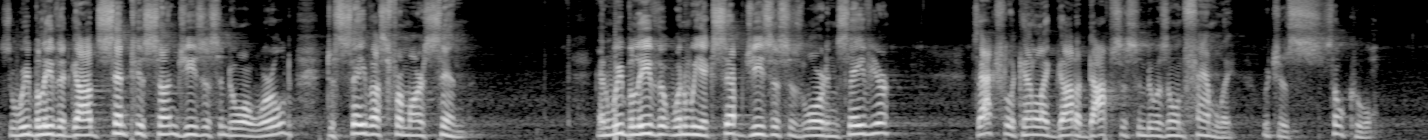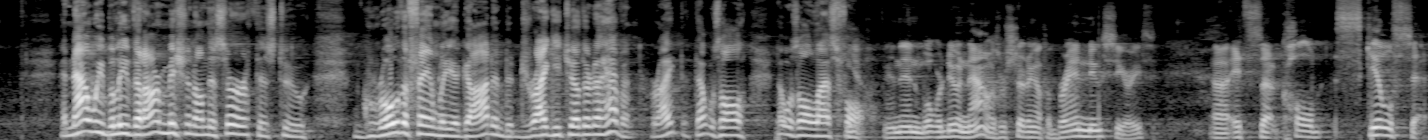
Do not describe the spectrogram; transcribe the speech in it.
So we believe that God sent his son Jesus into our world to save us from our sin. And we believe that when we accept Jesus as Lord and Savior, it's actually kind of like God adopts us into his own family, which is so cool. And now we believe that our mission on this earth is to grow the family of God and to drag each other to heaven, right? That was all that was all last fall. Yeah. And then what we're doing now is we're starting off a brand new series. Uh, it's uh, called Skill Set.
